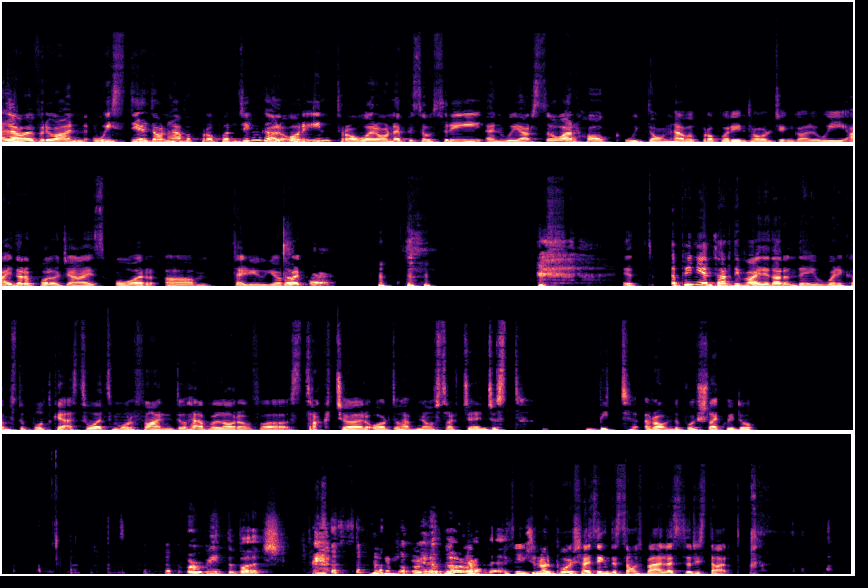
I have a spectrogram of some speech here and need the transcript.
Hello, everyone. We still don't have a proper jingle or intro. We're on episode three and we are so ad hoc. We don't have a proper intro or jingle. We either apologize or um, tell you you're It's opinions are divided, aren't they, when it comes to podcasts? What's more fun to have a lot of uh, structure or to have no structure and just beat around the bush like we do? or beat the bush. you know, go around it. Bush. I think this sounds bad. Let's restart.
